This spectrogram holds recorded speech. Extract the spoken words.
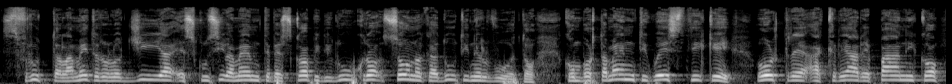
sfrutta la meteorologia esclusivamente per scopi di lucro sono caduti nel vuoto, comportamenti questi che, oltre a creare panico,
